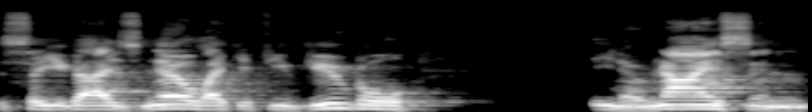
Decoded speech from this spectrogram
so you guys know, like if you Google, you know, niacin,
